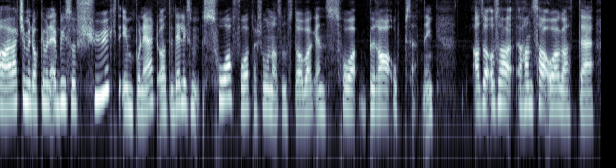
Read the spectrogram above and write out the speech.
Ah, jeg vet ikke med dere, men jeg blir så sjukt imponert, og at det er liksom så få personer som står bak en så bra oppsetning. Altså, også, han sa òg at eh,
